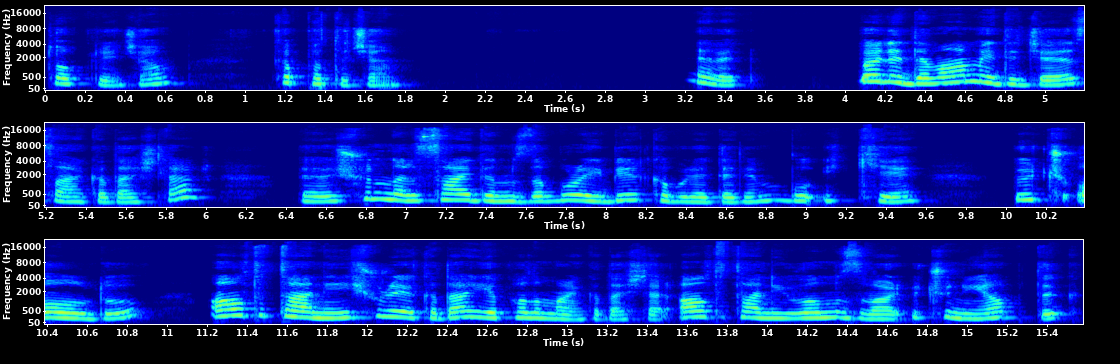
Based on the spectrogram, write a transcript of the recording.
toplayacağım. Kapatacağım. Evet. Böyle devam edeceğiz arkadaşlar. Ee, şunları saydığımızda burayı bir kabul edelim. Bu 2, 3 oldu. 6 taneyi şuraya kadar yapalım arkadaşlar. 6 tane yuvamız var. 3'ünü yaptık.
